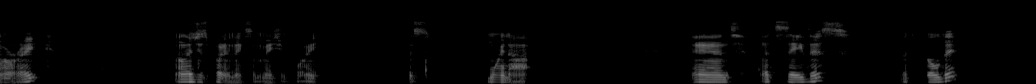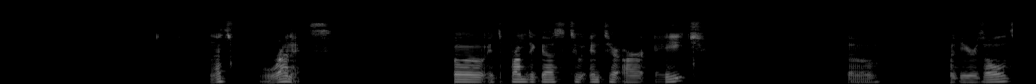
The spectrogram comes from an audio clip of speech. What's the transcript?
Alright. Let's just put an exclamation point. Because why not? And let's save this. Let's build it. Let's run it. So it's prompting us to enter our age. So 20 years old.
